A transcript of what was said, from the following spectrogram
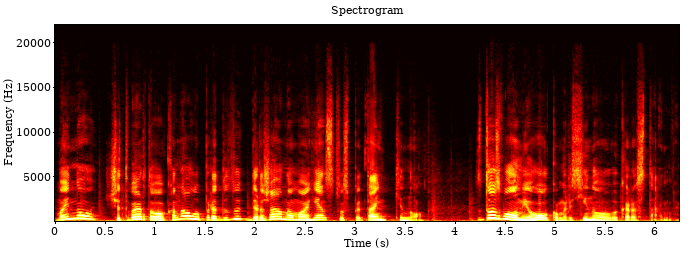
майно четвертого каналу передадуть Державному агентству з питань кіно з дозволом його комерційного використання.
